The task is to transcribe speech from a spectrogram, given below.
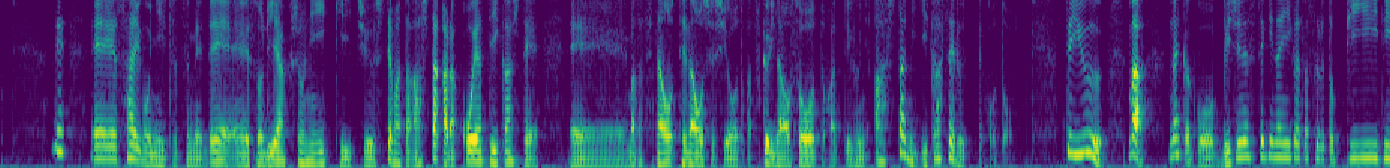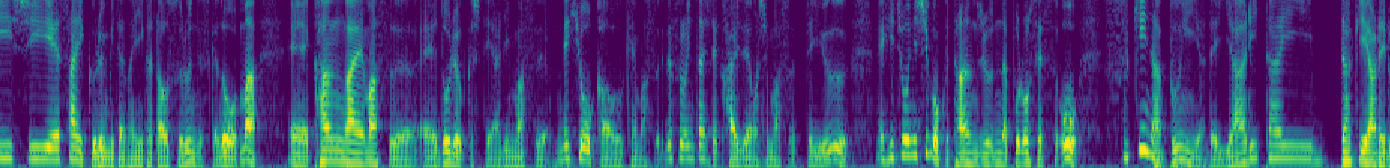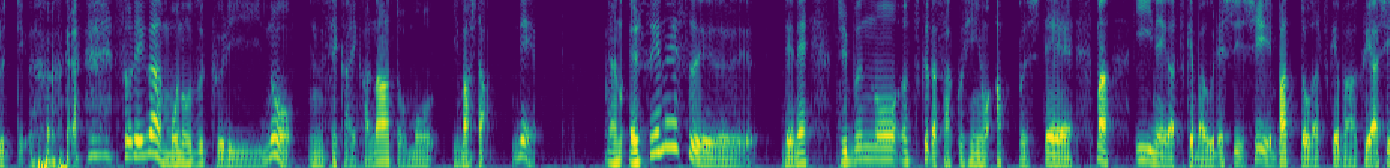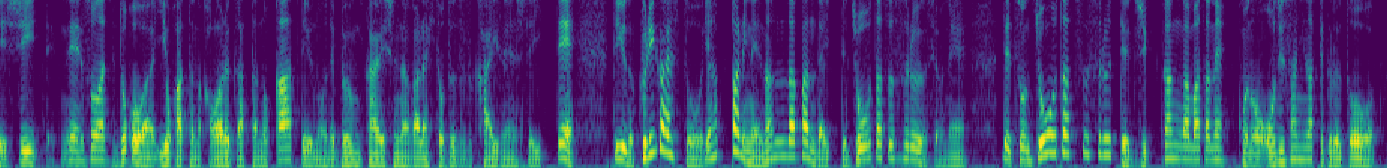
で、えー最後に五つ目で、えーそのリアクションに一喜一憂して、また明日からこうやって活かして、えーまた手直手直ししようとか作り直そうとかっていう風に明日に活かせるってこと。っていう、まあ、なんかこう、ビジネス的な言い方すると PDCA サイクルみたいな言い方をするんですけど、まあ、えー考えます、えー努力してやります、で、評価を受けます、で、それに対して改善をしますっていう、えー非常に至極単純なプロセスを好きな分野でやりたいだけやれるっていう。それがものづくりの、世界かなと思いました。で、あの、SNS でね、自分の作った作品をアップして、まあ、いいねがつけば嬉しいし、バットがつけば悔しいし、って、ね、そうなってどこが良かったのか悪かったのかっていうので分解しながら一つずつ改善していって、っていうのを繰り返すと、やっぱりね、なんだかんだ言って上達するんですよね。で、その上達するっていう実感がまたね、このおじさんになってくると、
